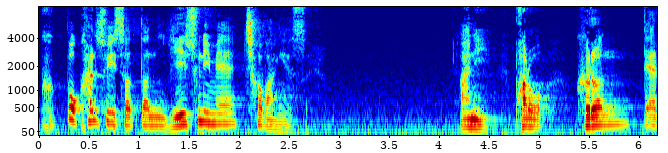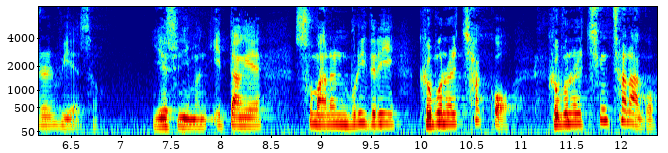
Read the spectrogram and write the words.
극복할 수 있었던 예수님의 처방이었어요. 아니, 바로 그런 때를 위해서 예수님은 이 땅에 수많은 무리들이 그분을 찾고 그분을 칭찬하고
